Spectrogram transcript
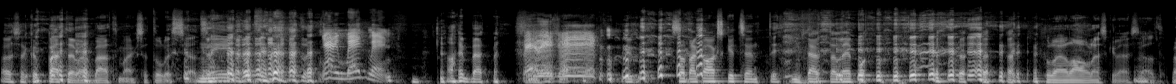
Olisi ehkä pätevä Batman, kun se tulisi sieltä. niin, I'm Batman. I'm Batman. 120 senttiä täyttä lepo. Tulee lauleskelee sieltä.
